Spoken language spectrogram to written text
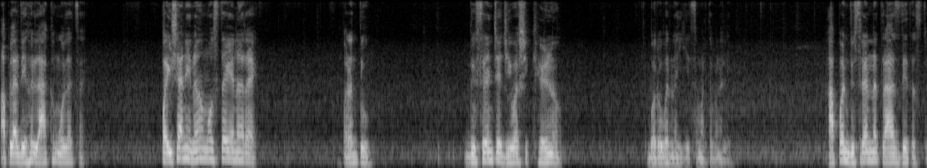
आपला देह लाख मोलाचा आहे. पैशाने न मोजता येणार आहे. परंतु दुसऱ्यांच्या जीवाशी खेळणं बरोबर नाही आहे समर्थ म्हणाले. आपण दुसऱ्यांना त्रास देत असतो.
